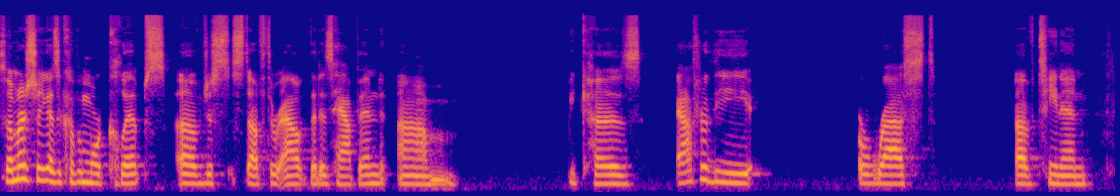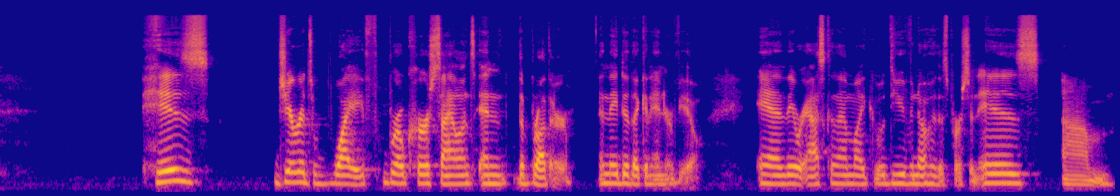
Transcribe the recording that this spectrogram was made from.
So I'm going to show you guys a couple more clips of just stuff throughout that has happened. Um, because after the arrest of Teenan, his Jared's wife broke her silence and the brother, and they did like an interview, and they were asking them like, "Well, do you even know who this person is?" Um,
